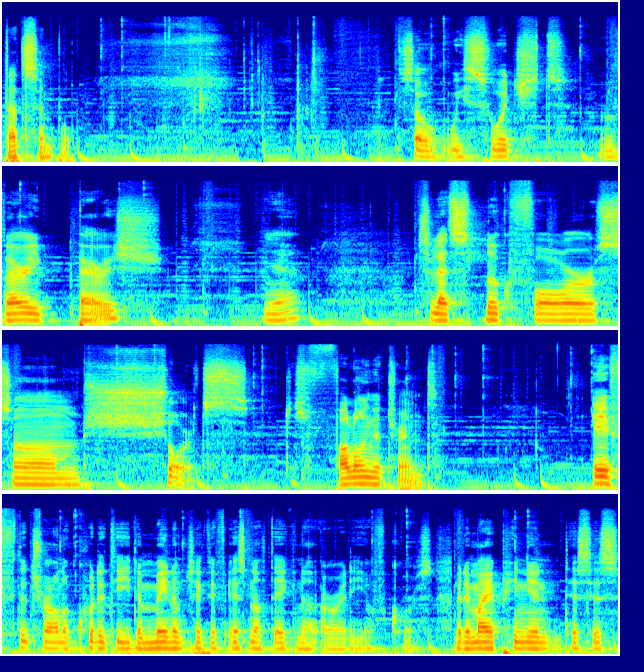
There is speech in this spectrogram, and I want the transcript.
That's simple. So we switched very bearish. Yeah. So let's look for some shorts. Just following the trend if the draw liquidity, the main objective is not taken out already, of course. But in my opinion, this is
